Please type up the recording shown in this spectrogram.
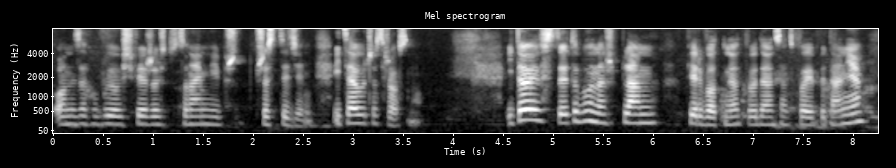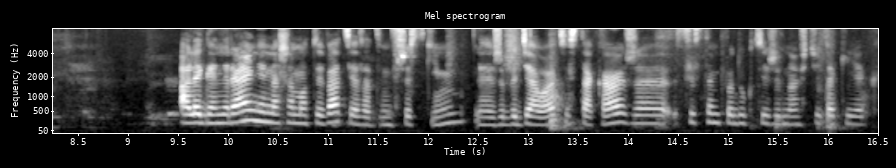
one zachowują świeżość co najmniej przy, przez tydzień i cały czas rosną. I to, jest, to był nasz plan pierwotny, odpowiadając na Twoje pytanie. Ale generalnie nasza motywacja za tym wszystkim, e, żeby działać, jest taka, że system produkcji żywności, taki jak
